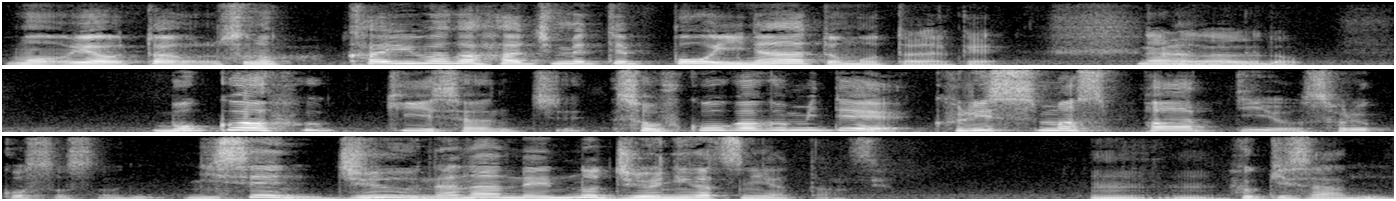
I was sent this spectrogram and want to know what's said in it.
まあいや多分その会話が初めてっぽいなと思っただけなるほど僕はフッキーさんち、そう、福岡組でクリスマスパーティーをそれこそその2017年の12月にやったんですよ。うんうんフッキーさん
